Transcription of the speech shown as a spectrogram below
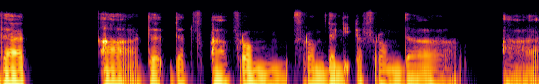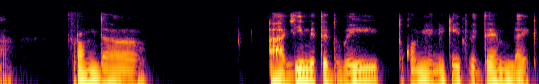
that uh that that uh, from from the from the uh from the uh, limited way to communicate with them, like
